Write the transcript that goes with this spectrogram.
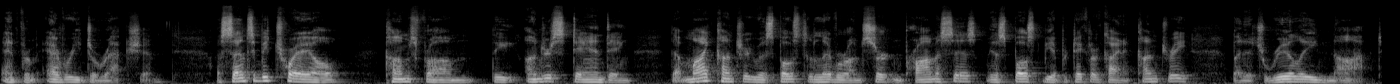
and from every direction. A sense of betrayal comes from the understanding that my country was supposed to deliver on certain promises. It's supposed to be a particular kind of country, but it's really not.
